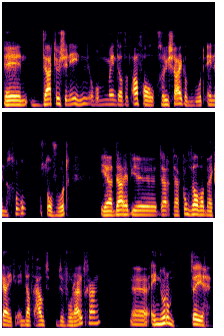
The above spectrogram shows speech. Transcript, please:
En daartussenin, op het moment dat het afval gerecycled wordt en een grondstof wordt, ja, daar, heb je, daar, daar komt wel wat bij kijken. En dat houdt de vooruitgang eh, enorm tegen.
